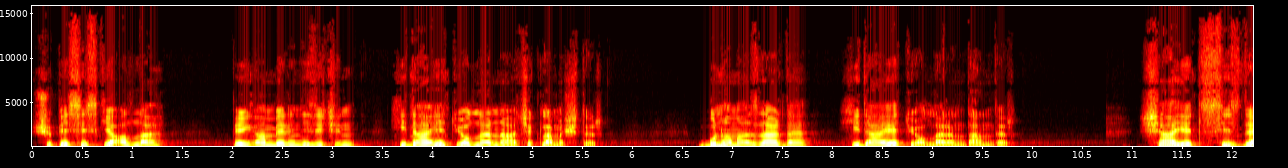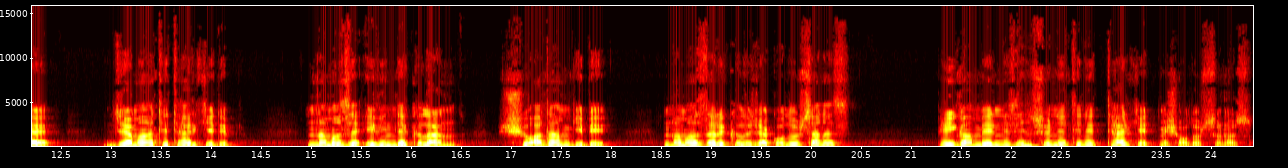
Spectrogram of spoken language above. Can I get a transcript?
Şüphesiz ki Allah peygamberiniz için hidayet yollarını açıklamıştır. Bu namazlar da hidayet yollarındandır. Şayet siz de cemaati terk edip namazı evinde kılan şu adam gibi namazları kılacak olursanız peygamberinizin sünnetini terk etmiş olursunuz.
